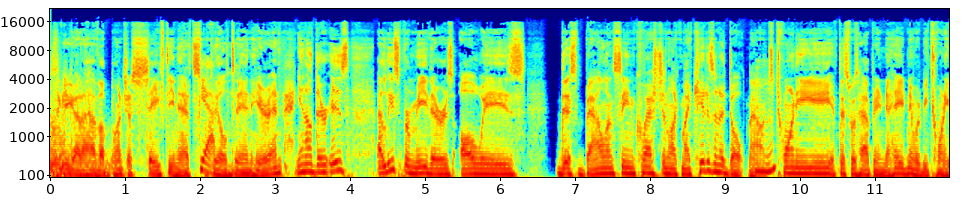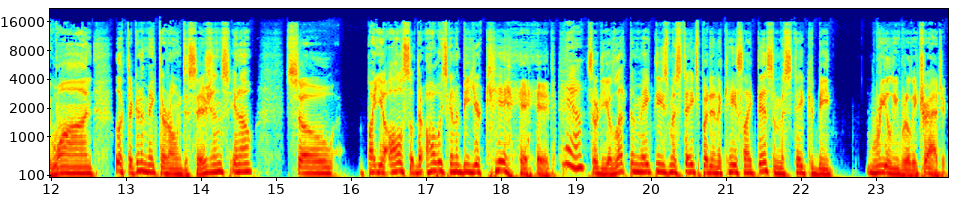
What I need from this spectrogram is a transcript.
think you got to have a bunch of safety nets Yeah. built in here. And, you know, there is, at least for me, there is always this balancing question. Like, my kid is an adult now. It's mm-hmm. 20. If this was happening to Hayden, it would be 21. Look, they're going to make their own decisions, you know? So, but you also they're always going to be your kid. Yeah. So do you let them make these mistakes? But in a case like this, a mistake could be really, really tragic.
